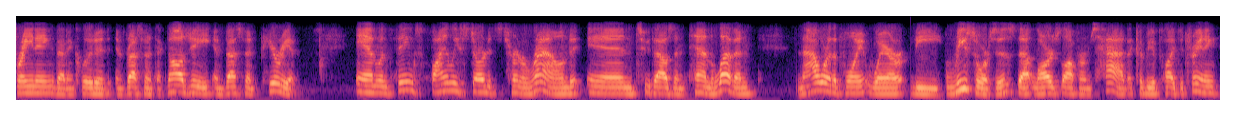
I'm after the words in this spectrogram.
training, that included investment in technology, investment, period. And when things finally started to turn around in 2010 11, now we're at the point where the resources that large law firms had that could be applied to training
